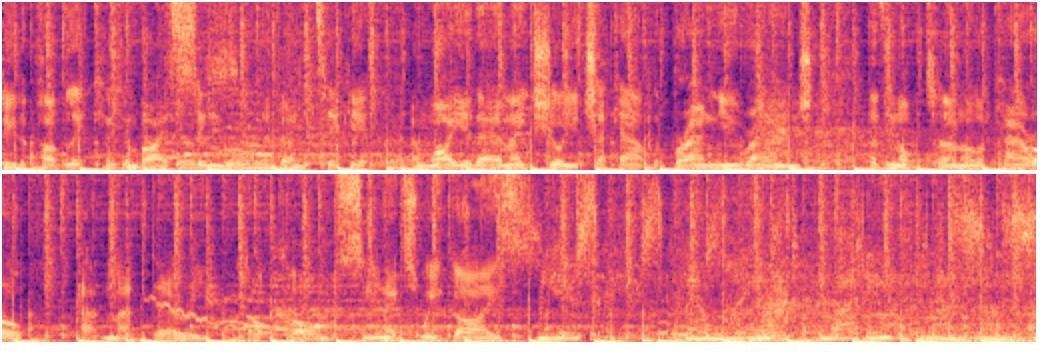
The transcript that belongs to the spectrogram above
to the public. You can buy a single event ticket. And while you're there, make sure you check out the brand new range of nocturnal apparel at mattdarey.com. See you next week, guys. Music, their mind, body, and soul.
